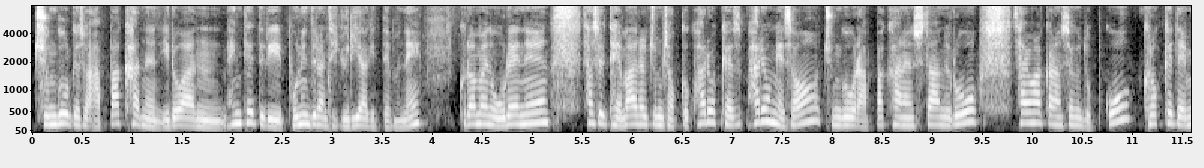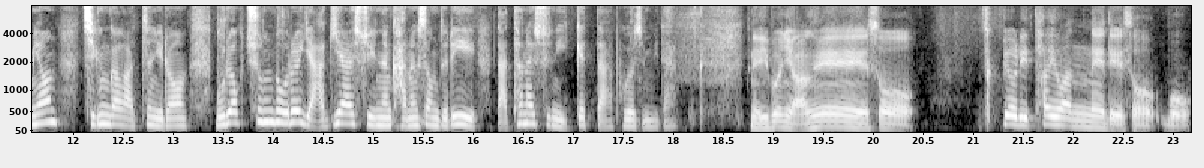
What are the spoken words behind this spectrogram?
중국을 계속 압박하는 이러한 행태들이 본인들한테 유리하기 때문에 그러면 올해는 사실 대만을 좀 적극 활용해서, 활용해서 중국을 압박하는 수단으로 사용할 가능성이 높고 그렇게 되면 지금과 같은 이런 무력 충돌을 야 기할 수 있는 가능성들이 나타날 수는 있겠다 보여집니다. 네, 이번 양회에서 특별히 타이완에 대해서 뭐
